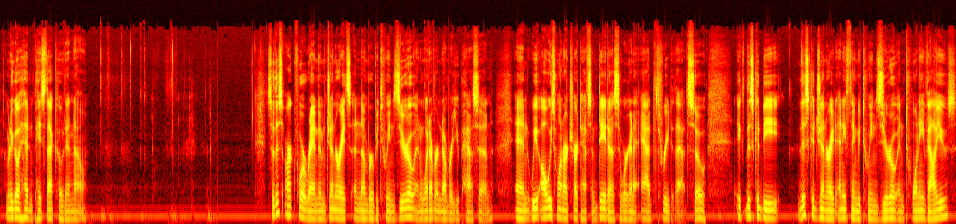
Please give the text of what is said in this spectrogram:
I'm going to go ahead and paste that code in now. So this arc4random generates a number between 0 and whatever number you pass in. And we always want our chart to have some data, so we're going to add 3 to that. So it, this could be this could generate anything between 0 and 20 values,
